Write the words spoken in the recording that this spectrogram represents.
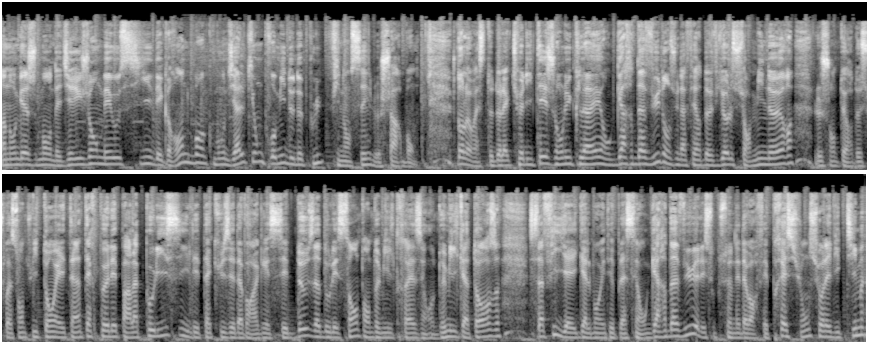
Un engagement des dirigeants, mais aussi des grandes banques mondiales qui ont promis de ne plus financer le charbon. Dans le reste de l'actualité, Jean-Luc Lahaye en garde à vue dans une affaire de viol sur mineur. Le chanteur de 68 ans a été interpellé par la police. Il est accusé d'avoir agressé deux adolescentes en 2013 et en 2014. Sa fille a également été placée en garde à vue. Elle est soupçonnée d'avoir fait pression sur les victimes.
